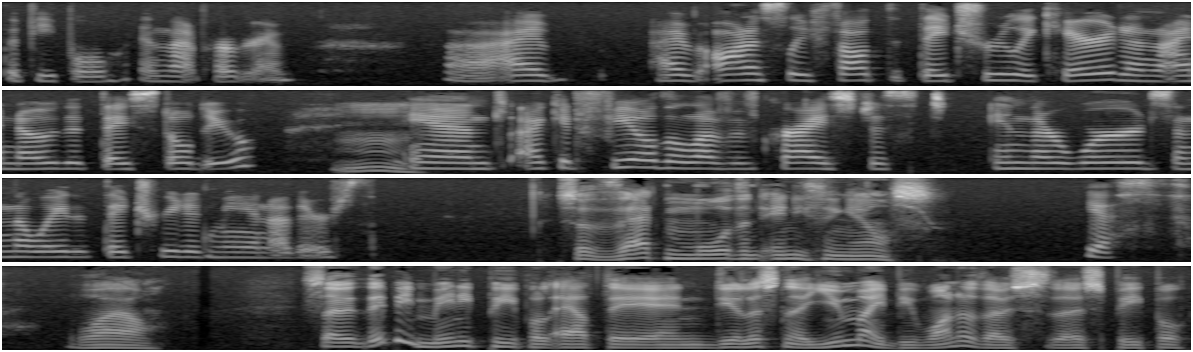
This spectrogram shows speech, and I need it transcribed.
the people in that program. Uh, I I honestly felt that they truly cared, and I know that they still do. Mm. And I could feel the love of Christ just in their words and the way that they treated me and others. So, that more than anything else. Yes. Wow. So there be many people out there, and dear listener, you may be one of those those people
